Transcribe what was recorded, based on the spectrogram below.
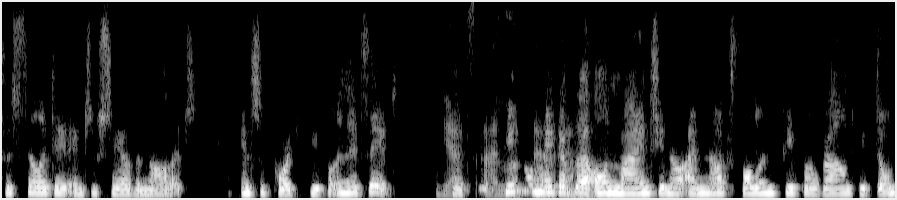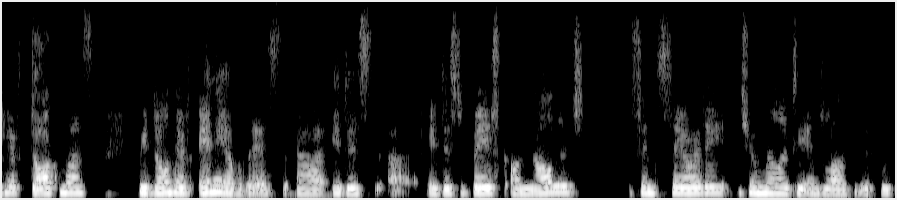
facilitate and to share the knowledge and support people, and that's it. Yes, people make up their own minds. You know, I'm not following people around. We don't have dogmas. We don't have any of this. Uh, it is uh, it is based on knowledge, sincerity, humility, and love. It would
